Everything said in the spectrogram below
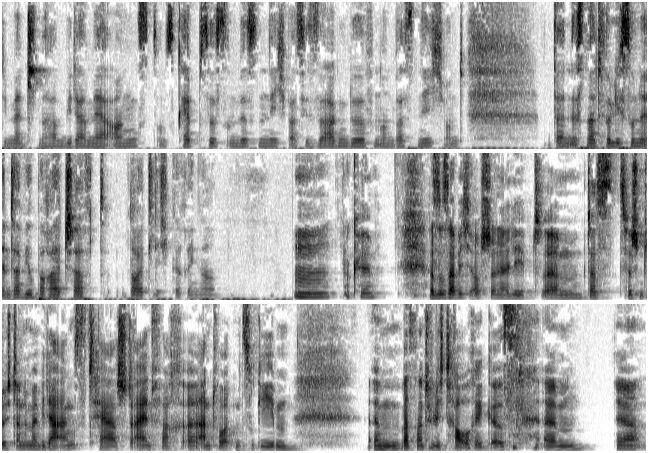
Die Menschen haben wieder mehr Angst und Skepsis und wissen nicht, was sie sagen dürfen und was nicht. Und dann ist natürlich so eine Interviewbereitschaft deutlich geringer. Mm, okay. Also das habe ich auch schon erlebt, ähm, dass zwischendurch dann immer wieder Angst herrscht, einfach äh, Antworten zu geben, ähm, was natürlich traurig ist. Ähm, ja.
